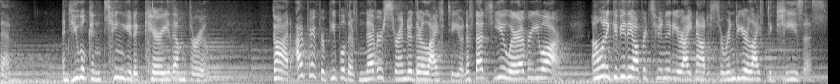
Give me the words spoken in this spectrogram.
them and you will continue to carry them through. God, I pray for people that have never surrendered their life to you. And if that's you, wherever you are, I want to give you the opportunity right now to surrender your life to Jesus.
